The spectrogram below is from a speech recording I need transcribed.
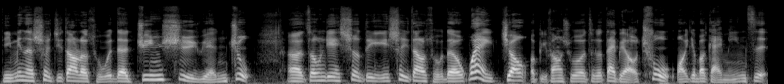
里面呢涉及到了所谓的军事援助，呃，中间涉及涉及到了所谓的外交。呃，比方说这个代表处哦，要不要改名字？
